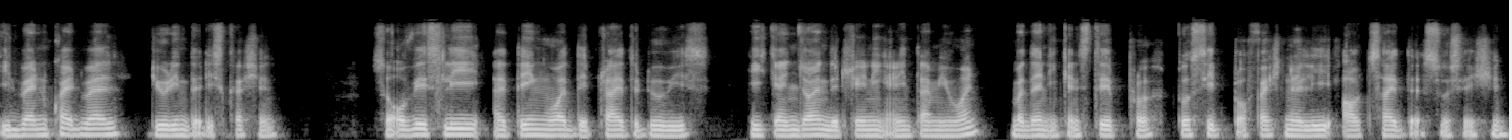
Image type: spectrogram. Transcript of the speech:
it went quite well during the discussion. So obviously, I think what they try to do is he can join the training anytime he want, but then he can still pro- proceed professionally outside the association.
